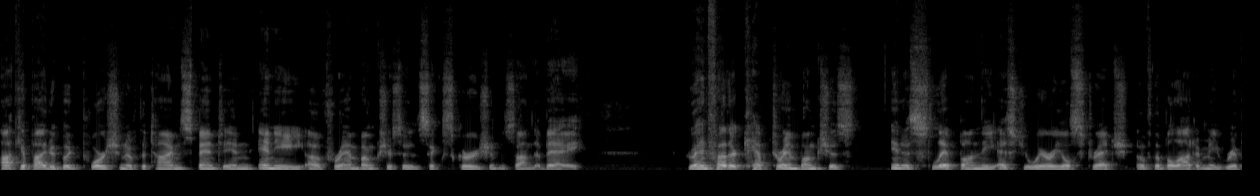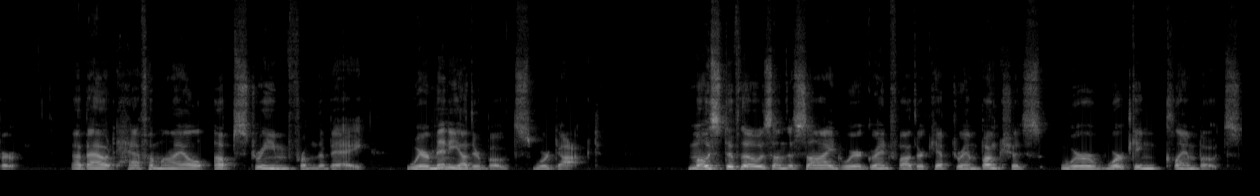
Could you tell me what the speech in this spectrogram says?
occupied a good portion of the time spent in any of Rambunctious's excursions on the bay. Grandfather kept Rambunctious in a slip on the estuarial stretch of the Bolotomy River about half a mile upstream from the bay, where many other boats were docked. Most of those on the side where grandfather kept rambunctious were working clam boats.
